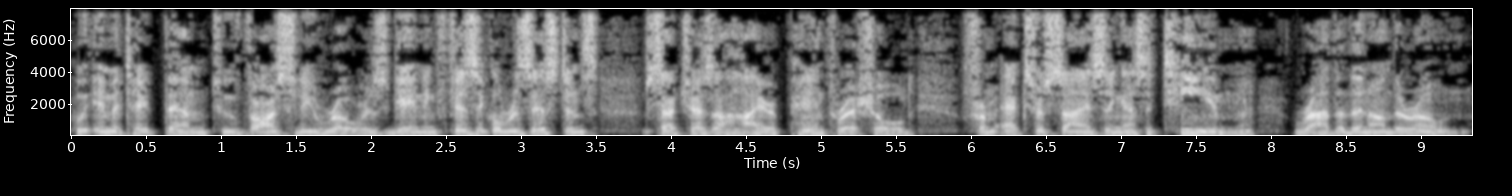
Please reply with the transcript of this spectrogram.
who imitate them to varsity rowers gaining physical resistance, such as a higher pain threshold, from exercising as a team rather than on their own.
